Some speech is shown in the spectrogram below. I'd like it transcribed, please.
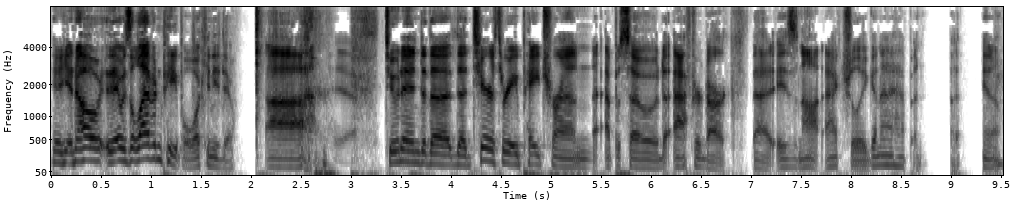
you know, it was eleven people. What can you do? Uh, yeah tune into the the tier three patron episode after dark. That is not actually gonna happen, but you know,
